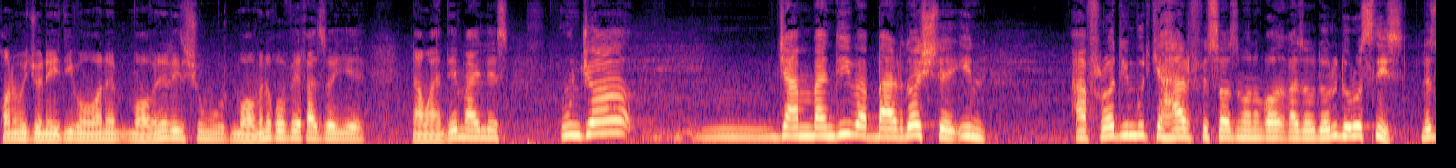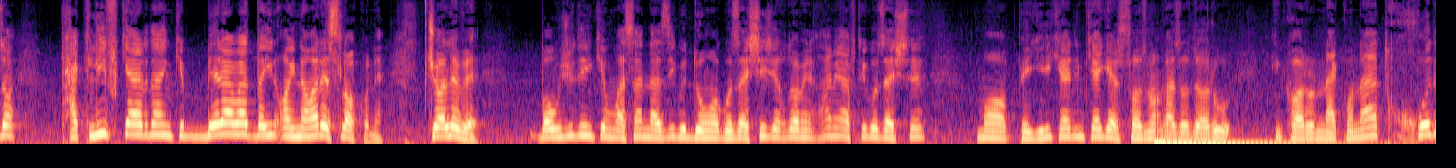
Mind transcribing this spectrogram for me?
خانم جنیدی به عنوان معاون رئیس جمهور معاون قوه قضاییه نماینده مجلس. اونجا جنبندی و برداشت این افراد این بود که حرف سازمان غذا و دارو درست نیست. لذا تکلیف کردن که برود و این آینامه رو اصلاح کنه. جالبه. با وجود اینکه مثلا نزدیک به دو ماه گذشته اقدام همین هفته گذشته ما پیگیری کردیم که اگر سازمان غذا دارو این کار رو نکند خود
